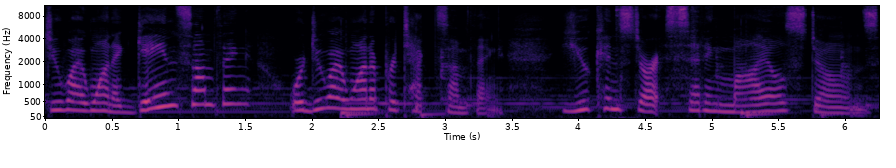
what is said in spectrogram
do I want to gain something or do I want to protect something? You can start setting milestones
